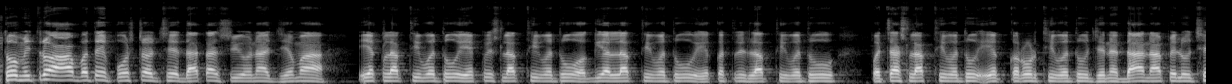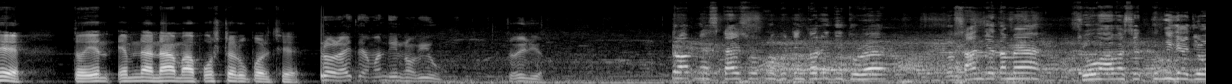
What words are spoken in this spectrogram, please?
તો મિત્રો આ બધા પોસ્ટર છે દાતાશ્રીઓના જેમાં એક લાખથી વધુ એકવીસ લાખથી વધુ અગિયાર લાખથી વધુ એકત્રીસ લાખથી વધુ પચાસ લાખથી વધુ એક કરોડથી વધુ જેને દાન આપેલું છે તો એમ એમના નામ આ પોસ્ટર ઉપર છે. રાતે મંદિરનો વ્યૂ જોઈ લ્યો. આપણે સ્કાય શૂટનું ફિટિંગ કરી દીધું હે. તો સાંજે તમે જોવા આવશ્યક પૂગી જજો.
